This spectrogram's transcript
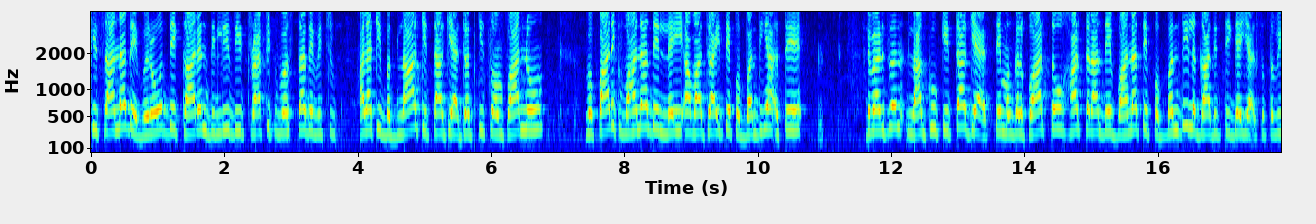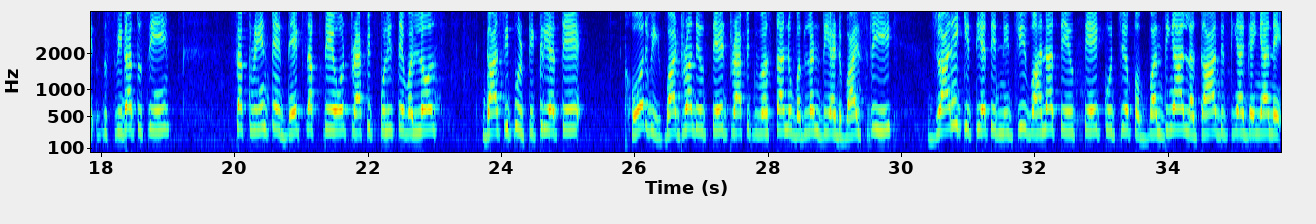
ਕਿਸਾਨਾਂ ਦੇ ਵਿਰੋਧ ਦੇ ਕਾਰਨ ਦਿੱਲੀ ਦੀ ਟ੍ਰੈਫਿਕ ਵਿਵਸਥਾ ਦੇ ਵਿੱਚ ਹਾਲਾਂਕਿ ਬਦਲਾਅ ਕੀਤਾ ਗਿਆ, ਜਦਕਿ ਸੋਮਵਾਰ ਨੂੰ ਵਪਾਰਿਕ ਵਾਹਨਾਂ ਦੇ ਲਈ ਆਵਾਜਾਈ ਤੇ ਪਾਬੰਦੀਆਂ ਅਤੇ ਡਿਵਰਜ਼ਨ ਲਾਗੂ ਕੀਤਾ ਗਿਆ ਹੈ ਤੇ ਮੰਗਲਵਾਰ ਤੋਂ ਹਰ ਤਰ੍ਹਾਂ ਦੇ ਵਾਹਨਾਂ ਤੇ ਪਾਬੰਦੀ ਲਗਾ ਦਿੱਤੀ ਗਈ ਹੈ। ਸੋ ਤਵੀ- ਤਸਵੀਰਾਂ ਤੁਸੀਂ ਸਕਰੀਨ ਤੇ ਦੇਖ ਸਕਦੇ ਹੋ। ਟ੍ਰੈਫਿਕ ਪੁਲਿਸ ਦੇ ਵੱਲੋਂ ਗਾਜ਼ੀਪੁਰ, ਟਿਕਰੀ ਅਤੇ ਹੋਰ ਵੀ ਬਾਰਡਰਾਂ ਦੇ ਉੱਤੇ ਟ੍ਰੈਫਿਕ ਵਿਵਸਥਾ ਨੂੰ ਬਦਲਣ ਦੀ ਐਡਵਾਈਜ਼ਰੀ ਜਾਰੀ ਕੀਤੀ ਅਤੇ ਨਿੱਜੀ ਵਾਹਨਾਂ ਤੇ ਉੱਤੇ ਕੁਝ ਪਾਬੰਦੀਆਂ ਲਗਾ ਦਿੱਤੀਆਂ ਗਈਆਂ ਨੇ।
